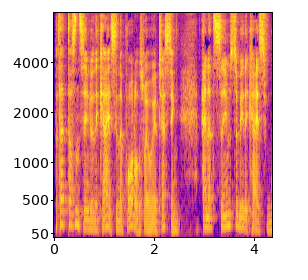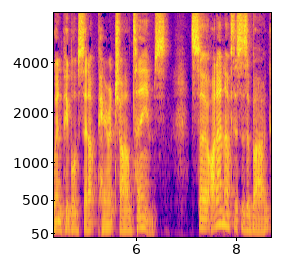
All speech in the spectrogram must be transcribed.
But that doesn't seem to be the case in the portals where we're testing. And it seems to be the case when people have set up parent child teams. So I don't know if this is a bug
